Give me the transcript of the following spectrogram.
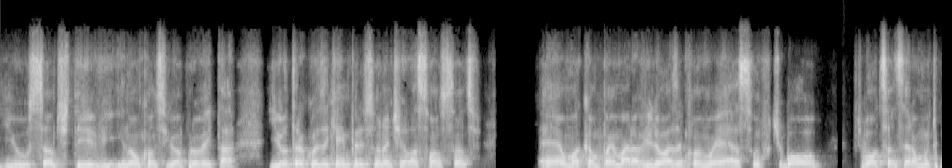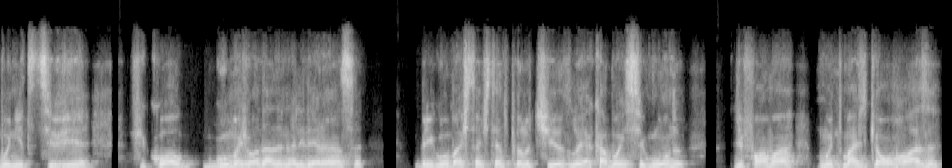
e o Santos teve e não conseguiu aproveitar. E outra coisa que é impressionante em relação ao Santos é uma campanha maravilhosa como essa. O futebol, o futebol do Santos era muito bonito de se ver, ficou algumas rodadas na liderança, brigou bastante tempo pelo título e acabou em segundo de forma muito mais do que honrosa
